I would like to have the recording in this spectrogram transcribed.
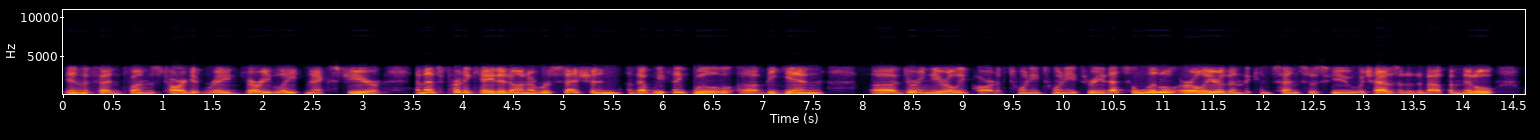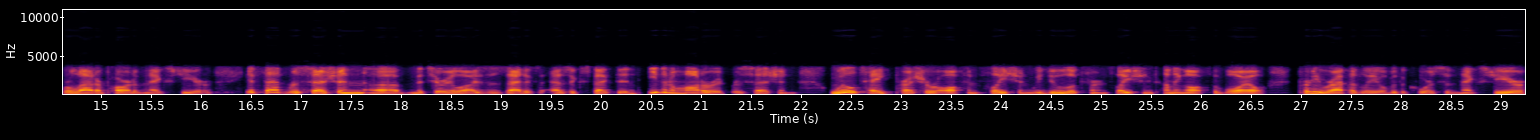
in the Fed funds target rate very late next year. And that's predicated on a recession that we think will uh, begin uh, during the early part of 2023. That's a little earlier than the consensus view, which has it at about the middle or latter part of next year. If that recession uh, materializes as, as expected, even a moderate recession will take pressure off inflation. We do look for inflation coming off the boil pretty rapidly over the course of next year.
